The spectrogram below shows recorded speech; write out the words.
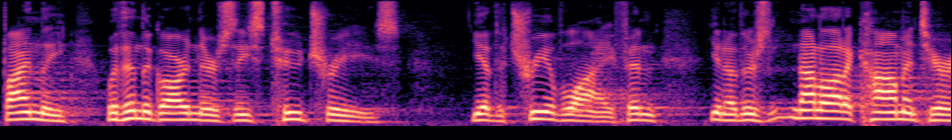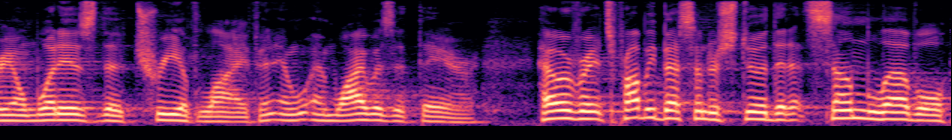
Finally, within the garden, there's these two trees. You have the tree of life. And you know, there's not a lot of commentary on what is the tree of life and, and, and why was it there. However, it's probably best understood that at some level,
